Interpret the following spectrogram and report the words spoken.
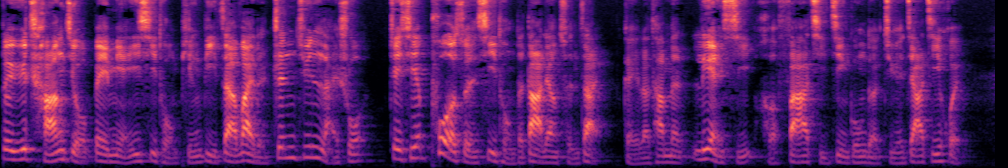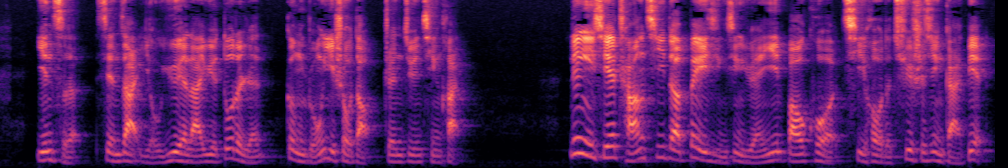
对于长久被免疫系统屏蔽在外的真菌来说，这些破损系统的大量存在，给了他们练习和发起进攻的绝佳机会。因此，现在有越来越多的人更容易受到真菌侵害。另一些长期的背景性原因包括气候的趋势性改变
